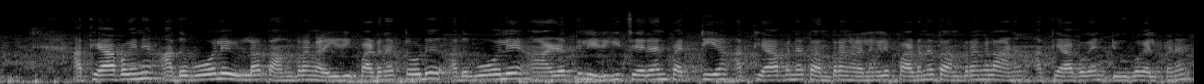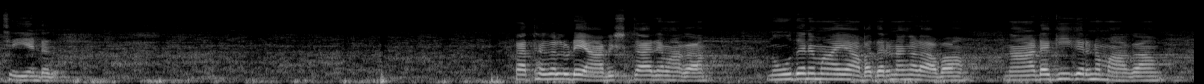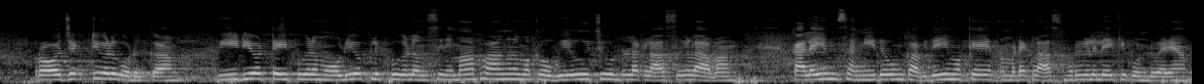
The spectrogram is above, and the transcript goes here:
അധ്യാപകന് അതുപോലെയുള്ള തന്ത്രങ്ങൾ ഇഴി പഠനത്തോട് അതുപോലെ ആഴത്തിൽ ഇഴുകിച്ചേരാൻ പറ്റിയ അധ്യാപന തന്ത്രങ്ങൾ അല്ലെങ്കിൽ പഠന തന്ത്രങ്ങളാണ് അധ്യാപകൻ രൂപകൽപ്പന ചെയ്യേണ്ടത്. കഥകളുടെ ആവിഷ്കാരമാകാം നൂതനമായ അവതരണങ്ങളാവാം നാടകീകരണമാകാം പ്രോജക്റ്റുകൾ കൊടുക്കാം വീഡിയോ ടേപ്പുകളും ഓഡിയോ ക്ലിപ്പുകളും സിനിമാ ഭാഗങ്ങളുമൊക്കെ ഉപയോഗിച്ചുകൊണ്ടുള്ള ക്ലാസ്സുകളാവാം. കലയും സംഗീതവും കവിതയുമൊക്കെ നമ്മുടെ ക്ലാസ് മുറികളിലേക്ക് കൊണ്ടുവരാം.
